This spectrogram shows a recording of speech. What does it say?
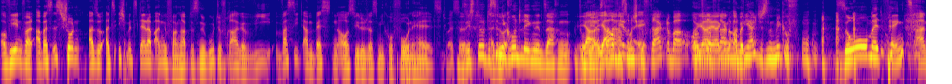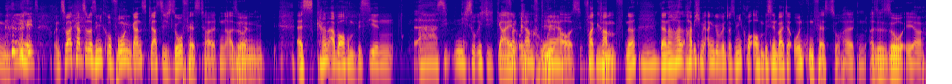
Auf jeden Fall. Aber es ist schon, also als ich mit Stand-Up angefangen habe, das ist eine gute Frage. Wie, was sieht am besten aus, wie du das Mikrofon hältst? Weißt du? Siehst du, das also, sind die grundlegenden Sachen. Tobias. Ja, ja, Danach auf hast du nicht gefragt, aber unsere ja, ja, Fragen genau, waren, wie halte ich das Mikrofon? Somit fängt's an. Hältst, und zwar kannst du das Mikrofon ganz klassisch so festhalten. Also Ja. ein, es kann aber auch ein bisschen, ah, sieht nicht so richtig geil Verkrampft, und cool ja, aus. Verkrampft, ne? Dann ha, habe ich mir angewöhnt, das Mikro auch ein bisschen weiter unten festzuhalten. Also so eher.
